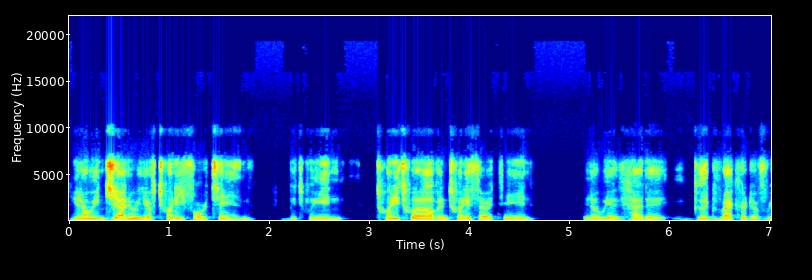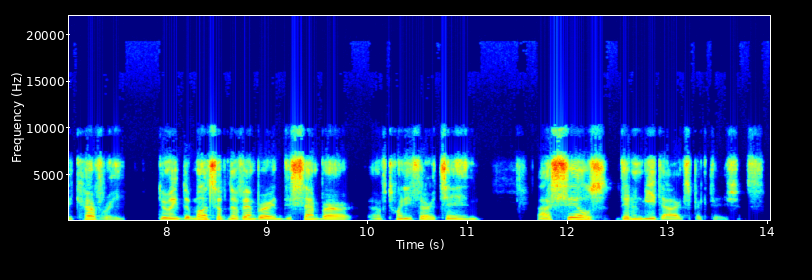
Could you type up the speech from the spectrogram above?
You know, in January of 2014, between 2012 and 2013, you know, we had had a good record of recovery. During the months of November and December of 2013, our sales didn't meet our expectations.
